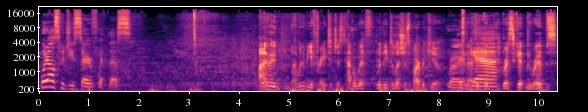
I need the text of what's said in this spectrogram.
What else would you serve with this? I would, I wouldn't be afraid to just have it with really delicious barbecue. Right. And I Yeah. think that brisket and ribs.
